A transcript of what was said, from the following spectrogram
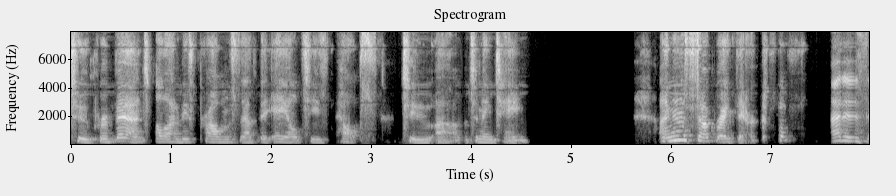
to prevent a lot of these problems that the ALT helps to uh, to maintain. I'm going to stop right there. That is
